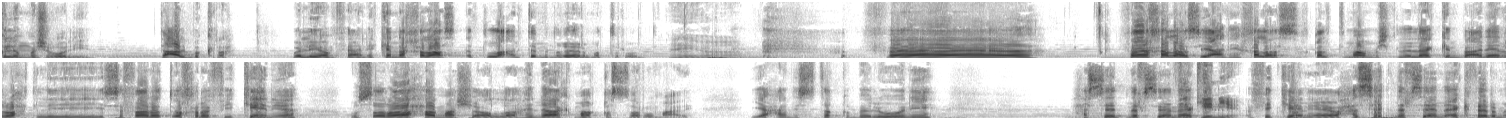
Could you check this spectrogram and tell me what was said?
كلهم مشغولين تعال بكرة. ولا يوم ثاني كنا خلاص اطلع أنت من غير مطرود. أيوه. ف فخلاص يعني خلاص قلت ما. مشكلة. لكن بعدين رحت لسفارات أخرى في كينيا وصراحة ما شاء الله هناك ما قصروا معي. يعني استقبلوني حسيت نفسي أنا في كينيا. في كينيا أيوة. حسيت نفسي أنا أكثر من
